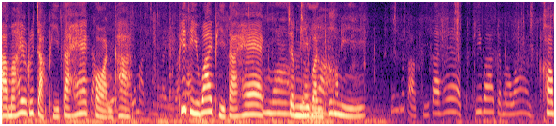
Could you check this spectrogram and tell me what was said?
ามาให้รู้จักผีตาแหกก่อนค่ะ พิธีไหว้ผีตาแหกจะมีวันพรุ่งนี้ ผีตาแหกที่ว่าจะมาไหว้ครับ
